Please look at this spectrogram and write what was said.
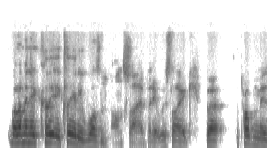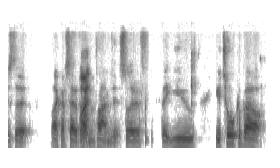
Well. I mean, it, cle- it clearly wasn't onside, but it was like. But the problem is that, like I've said a What? thousand times, it's sort of that you you talk about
